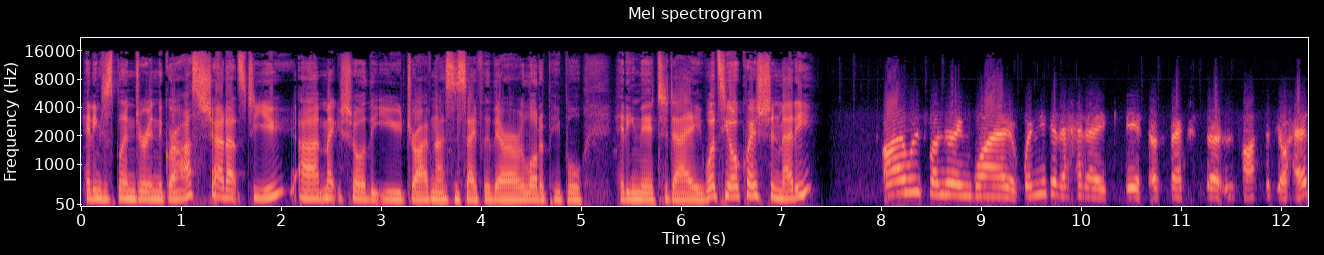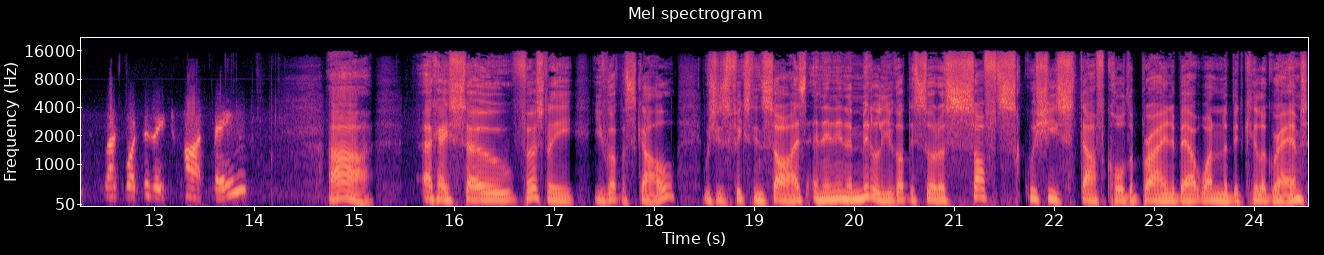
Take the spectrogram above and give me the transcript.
heading to Splendour in the Grass, shout outs to you. Uh, make sure that you drive nice and safely. There are a lot of people heading there today. What's your question, Maddie? I was wondering why, when you get a headache, it affects certain parts of your head. Like, what does each part mean? Ah, okay. So, firstly, you've got the skull, which is fixed in size, and then in the middle, you've got this sort of soft, squishy stuff called the brain, about one and a bit kilograms,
